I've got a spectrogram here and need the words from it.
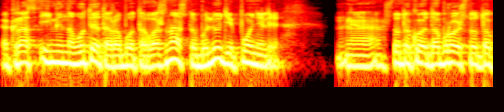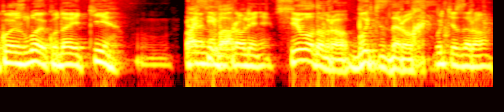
Как раз именно вот эта работа важна, чтобы люди поняли, э, что такое добро и что такое зло, и куда идти в Спасибо. направлении. Всего доброго. Будьте здоровы. Будьте здоровы.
